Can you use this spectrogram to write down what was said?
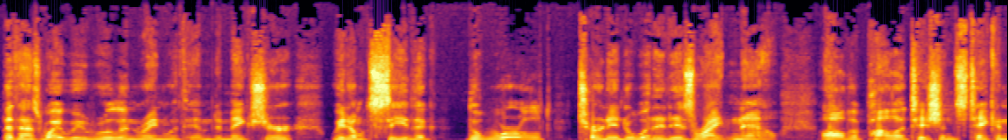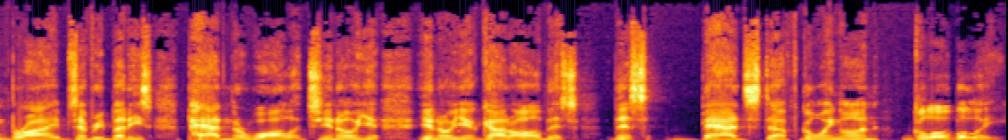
But that's why we rule and reign with him to make sure we don't see the, the world turn into what it is right now. All the politicians taking bribes, everybody's padding their wallets. You know, you you know, you got all this this bad stuff going on globally.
